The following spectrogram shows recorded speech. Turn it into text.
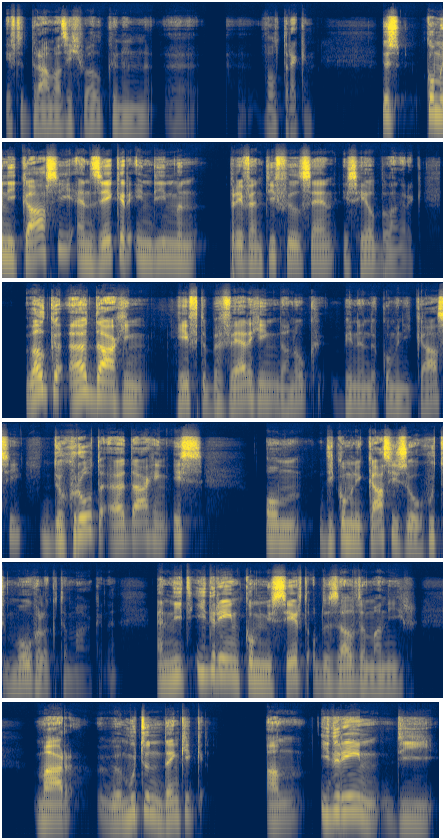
heeft het drama zich wel kunnen uh, voltrekken. Dus communicatie, en zeker indien men preventief wil zijn, is heel belangrijk. Welke uitdaging heeft de beveiliging dan ook binnen de communicatie? De grote uitdaging is om die communicatie zo goed mogelijk te maken. En niet iedereen communiceert op dezelfde manier. Maar we moeten, denk ik, aan iedereen die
